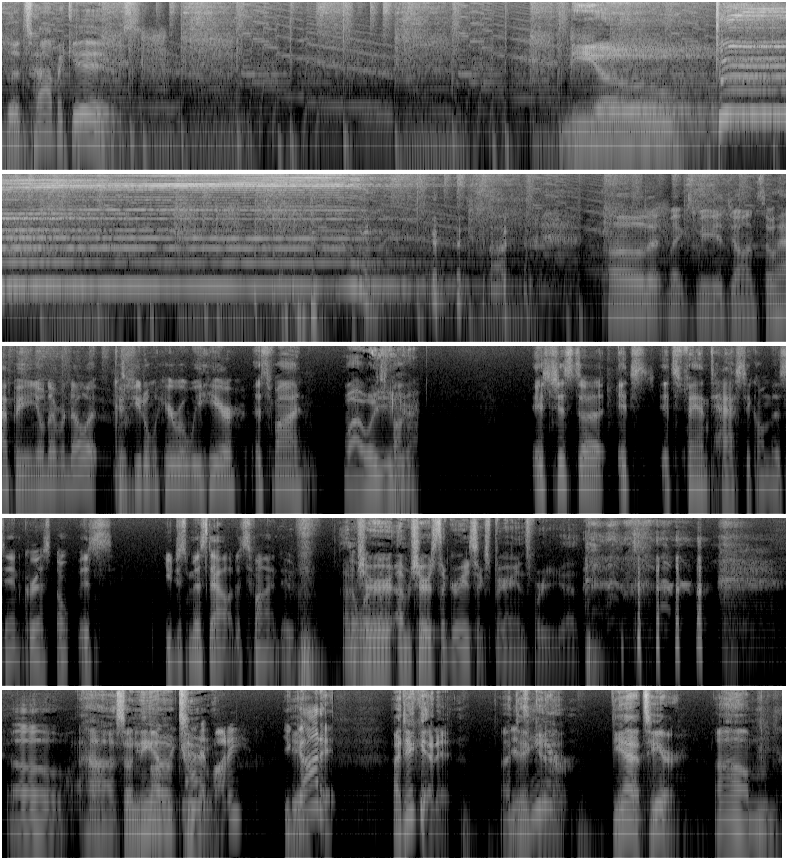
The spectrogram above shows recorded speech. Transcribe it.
The topic is Nioh. Oh, that makes me and John so happy, and you'll never know it because you don't hear what we hear. It's fine. Wow, what you fine. hear? It's just uh, it's it's fantastic on this end, Chris. Don't it's you just missed out. It's fine, dude. I'm Don't sure. I'm sure it's the greatest experience for you guys. Oh, Ah, so you Nioh two. got it, buddy. You Yeah. got it. I did get it. I It's did get it. Yeah, it's here. Um,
